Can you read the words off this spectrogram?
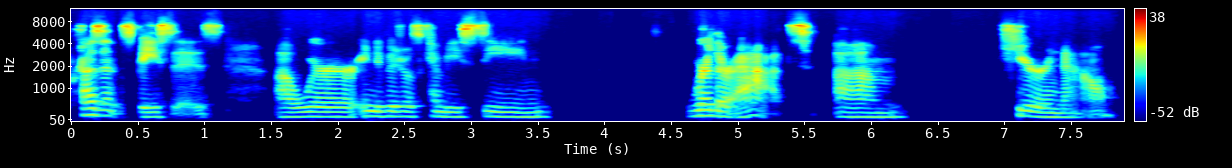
present spaces uh, where individuals can be seen where they're at um, here and now.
